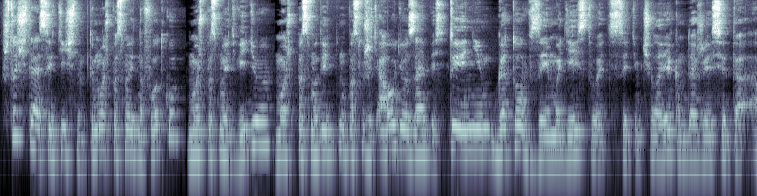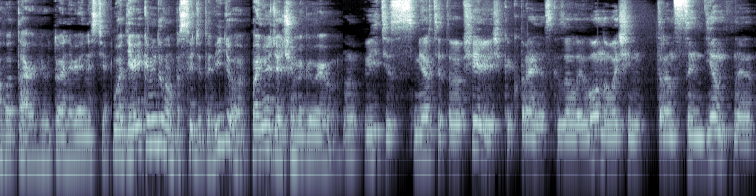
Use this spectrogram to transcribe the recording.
Что считается этичным? Ты можешь посмотреть на фотку, можешь посмотреть видео, можешь посмотреть, ну, послушать аудиозапись. Ты не готов взаимодействовать с этим человеком, даже если это аватар виртуальной реальности. Вот, я рекомендую вам посмотреть это видео, поймете, о чем я говорю. Ну, видите, смерть это вообще вещь, как правильно сказала Илона, очень трансцендентная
